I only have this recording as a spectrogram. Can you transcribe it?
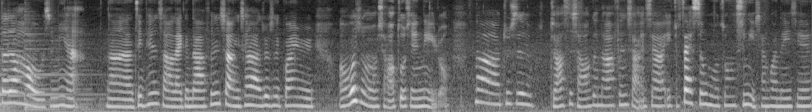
大家好，我是米娅。那今天想要来跟大家分享一下，就是关于呃为什么我想要做些内容。那就是主要是想要跟大家分享一下，一直在生活中心理相关的一些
